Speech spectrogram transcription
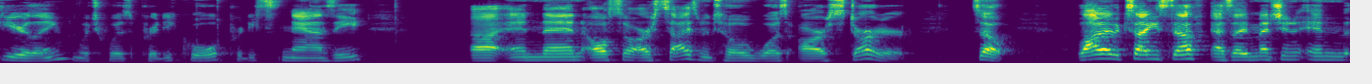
Deerling, which was pretty cool, pretty snazzy. Uh, and then also our Seismitoad was our starter. So a lot of exciting stuff. As I mentioned in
